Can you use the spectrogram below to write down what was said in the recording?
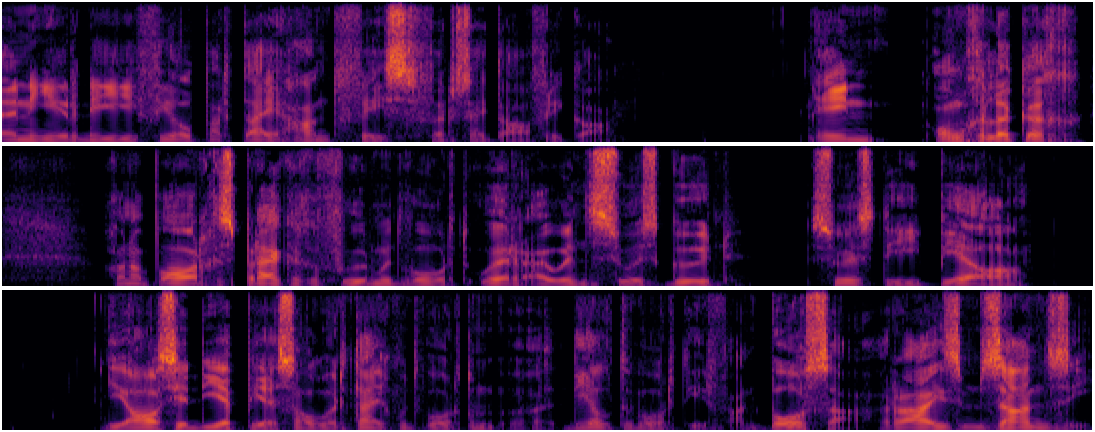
in hierdie veelparty handves vir Suid-Afrika. En ongelukkig gaan 'n paar gesprekke gevoer moet word oor ouens soos Good, soos die PA. Die ACDP sal oortuig moet word om uh, deel te word hiervan. Bossa, Rise Mzansi,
